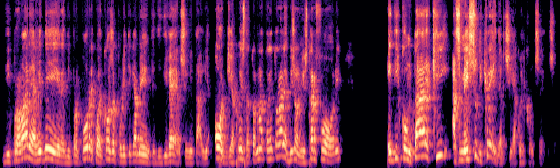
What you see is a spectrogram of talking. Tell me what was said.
di provare a vedere, di proporre qualcosa politicamente di diverso in Italia, oggi a questa tornata elettorale ha bisogno di star fuori e di contare chi ha smesso di crederci a quel consenso.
